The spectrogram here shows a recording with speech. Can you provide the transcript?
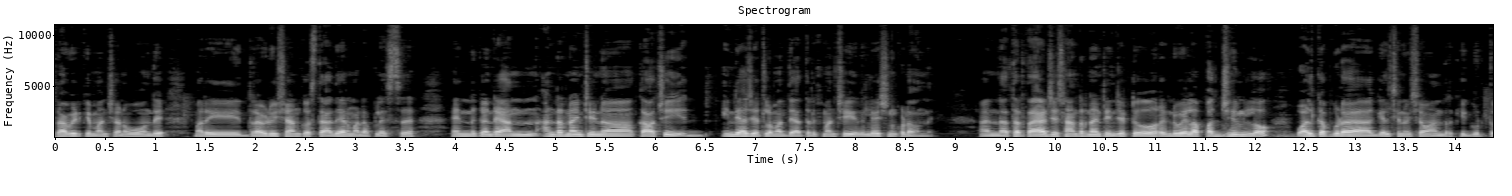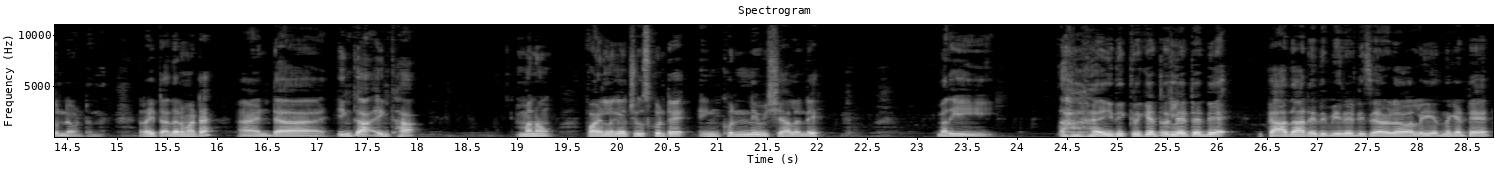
ద్రవిడ్కి మంచి అనుభవం ఉంది. మరి ద్రవిడ్ విషయానికి వస్తే అదే అనమాట ప్లస్ ఎందుకంటే అన్ అండర్ నైన్టీన్ కావచ్చు ఇండియా జట్ల మధ్య అతనికి మంచి రిలేషన్ కూడా ఉంది. అండ్ అతను తయారు చేసిన అండర్ నైన్టీన్ జట్టు రెండు వేల పద్దెనిమిదిలో వరల్డ్ కప్ కూడా గెలిచిన విషయం అందరికీ గుర్తుండే ఉంటుంది. రైట్ అదనమాట. అండ్ ఇంకా ఇంకా మనం ఫైనల్గా చూసుకుంటే ఇంకొన్ని విషయాలండి. మరి ఇది క్రికెట్ రిలేటెడే కాదా అనేది మీరే డిసైడ్ అవ్వాలి. ఎందుకంటే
